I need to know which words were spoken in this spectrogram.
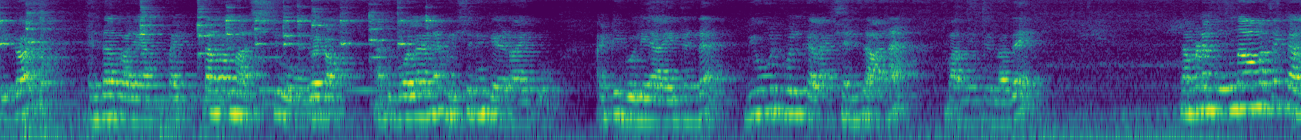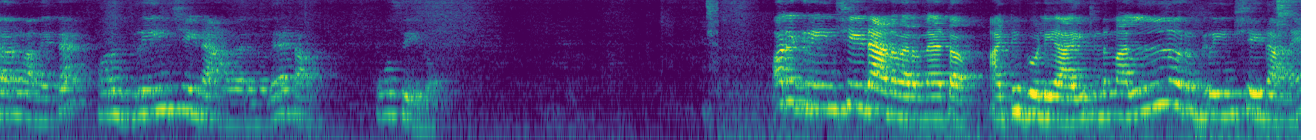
ബിക്കോസ് എന്താ പറയാ പെട്ടെന്ന് നശിച്ചു പോകും കേട്ടോ. അതുപോലെ തന്നെ മിഷീനും കേടായി പോകും. അടിപൊളി ആയിട്ടുണ്ട് ബ്യൂട്ടിഫുൾ കളക്ഷൻസ് ആണ് വന്നിട്ടുള്ളത്. കളർ വന്നിട്ട് ഒരു ഗ്രീൻ ആണ് വരുന്നത് കേട്ടോ. പോസ് ചെയ്തു. ഒരു ഗ്രീൻ ആണ് വരുന്നത് കേട്ടോ. അടിപൊളി ആയിട്ടുണ്ട് നല്ലൊരു ഗ്രീൻ ആണ്.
